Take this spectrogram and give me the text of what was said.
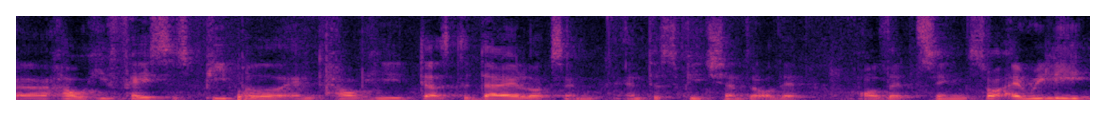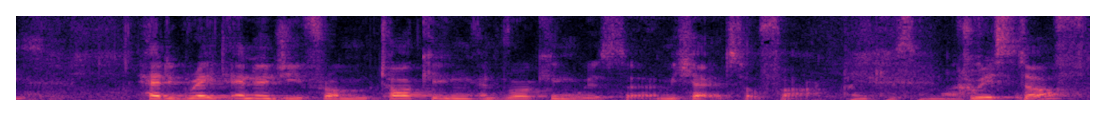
uh, how he faces people, and how he does the dialogues and, and the speech and all that, all that thing. So I really had a great energy from talking and working with uh, Michael so far. Thank you so much. Christoph,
